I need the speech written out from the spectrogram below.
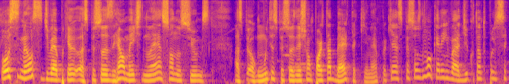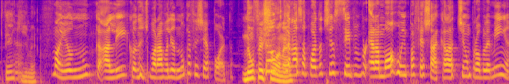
Ou se não, se tiver, porque as pessoas realmente, não é só nos filmes, as muitas pessoas deixam a porta aberta aqui, né? Porque as pessoas não vão querer invadir com tanto polícia que tem aqui, né? Bom, eu nunca, ali, quando a gente morava ali, eu nunca fechei a porta. Não fechou, Tanto né? que a nossa porta tinha sempre. Era mó ruim pra fechar, que ela tinha um probleminha,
